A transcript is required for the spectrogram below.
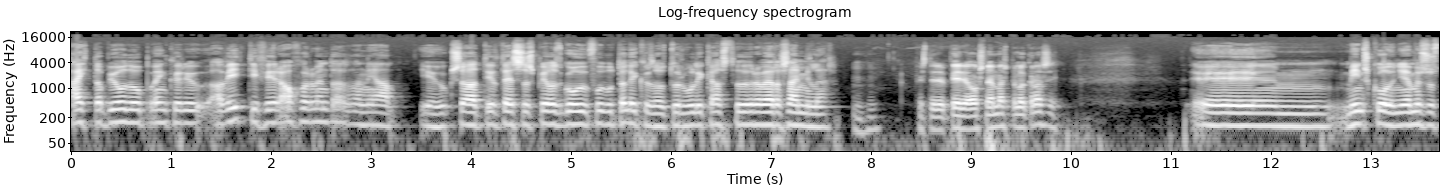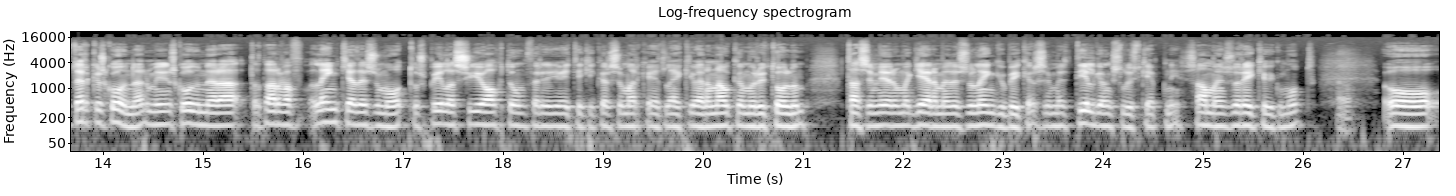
hægt að bjóða upp einhverju að viti fyrir áhverfendar þannig að ég hugsa að til þess að spilast góðu fútbóltaleikur þá þurfu líka aðstöður að vera sæmilegar. Mm -hmm. Er þið að byrja á snemma að spila á grasi? Um, mín skoðun, ég hef með svo sterkur skoðunar mín skoðun er að það þarf að lengja þessu mót og spila 7-8 umferði ég veit ekki hversu marga, ég ætla ekki vera nákvæmur í tólum, það sem við erum að gera með þessu lengjubíkar sem er tilgangslust keppni, sama eins og Reykjavíkumót ja. og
